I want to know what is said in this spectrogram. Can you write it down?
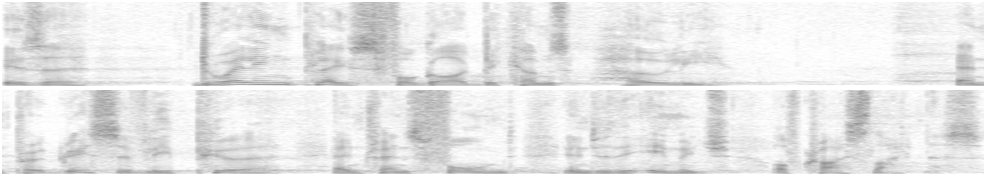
is a dwelling place for God becomes holy and progressively pure and transformed into the image of Christ likeness.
